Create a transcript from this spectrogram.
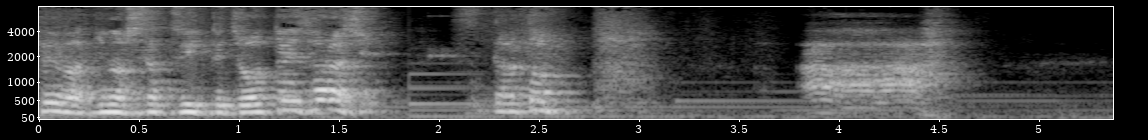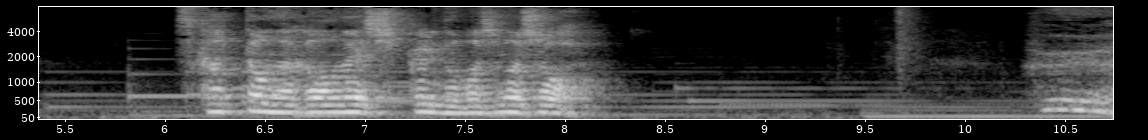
手脇の下ついて上体反らし。スタート。あー。使ったお腹をねしっかり伸ばしましょう。ふう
